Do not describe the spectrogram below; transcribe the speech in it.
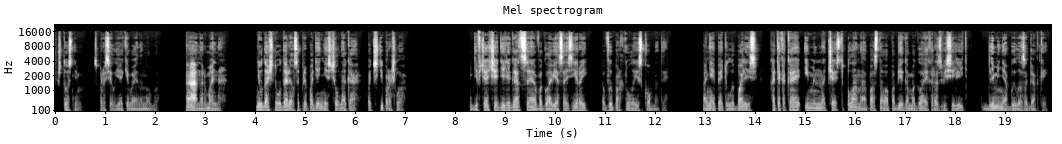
«Что с ним?» — спросил я, кивая на ногу. «А, нормально. Неудачно ударился при падении с челнока. Почти прошло. Девчачья делегация во главе с Азирой выпорхнула из комнаты. Они опять улыбались, хотя какая именно часть плана опасного побега могла их развеселить, для меня было загадкой.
